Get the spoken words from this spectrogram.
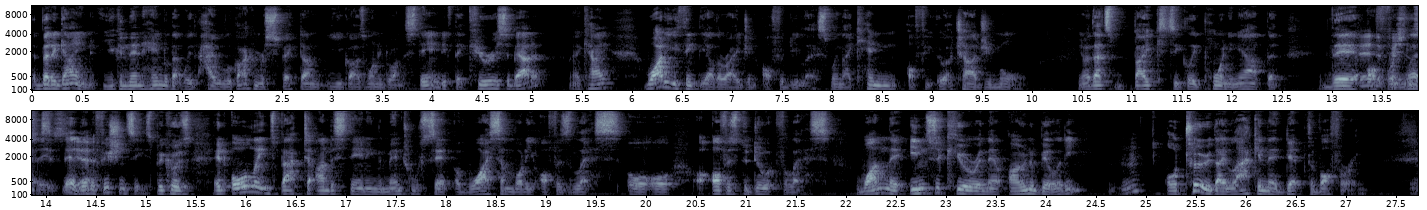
But again, you can then handle that with, hey, look, I can respect um, you guys wanting to understand if they're curious about it. Okay, why do you think the other agent offered you less when they can offer you, or charge you more? You know, that's basically pointing out that they're Their offering less. Yeah, yeah. their deficiencies because it all leads back to understanding the mental set of why somebody offers less or, or offers to do it for less. One, they're insecure in their own ability, Mm-hmm. or two, they lack in their depth of offering. Yeah,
